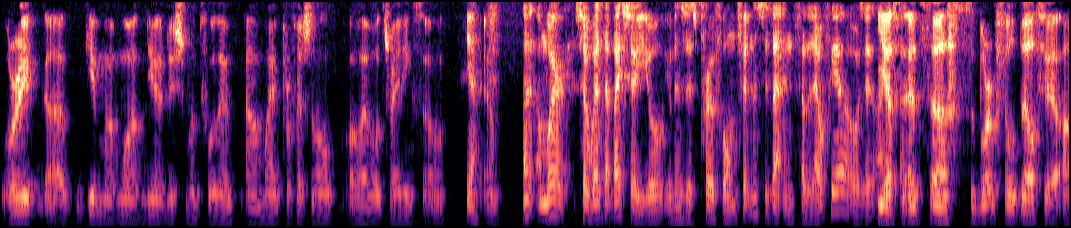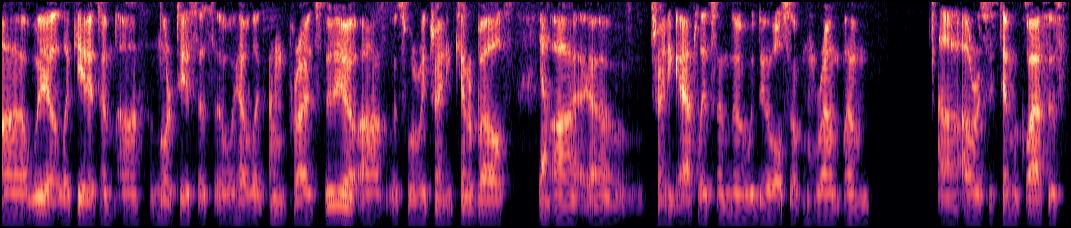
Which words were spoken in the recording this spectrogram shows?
very uh, give me more new enrichment for the uh, my professional level training. So Yeah. Yeah. And where? So where's that based? So your your business is Proform Fitness. Is that in Philadelphia or is it? yes, uh, it's uh, suburb Philadelphia. Uh, we are located in uh, northeast. So we have like a private studio. Uh, it's where we're training kettlebells, Yeah. uh, uh, training athletes, and uh, we do also run um, uh, our system of classes.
